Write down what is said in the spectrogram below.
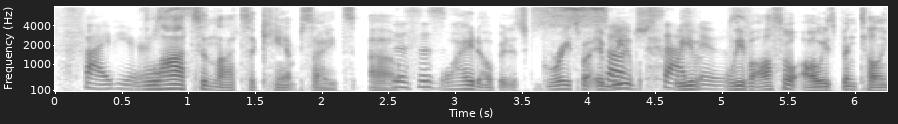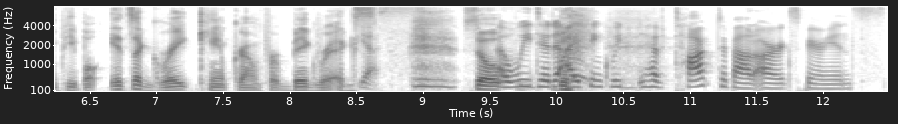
five years. lots and lots of campsites uh, This is wide open it's great spot such we've, sad we've, news. we've also always been telling people it's a great campground for big rigs Yes. so Uh, we did. I think we have talked about our experience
